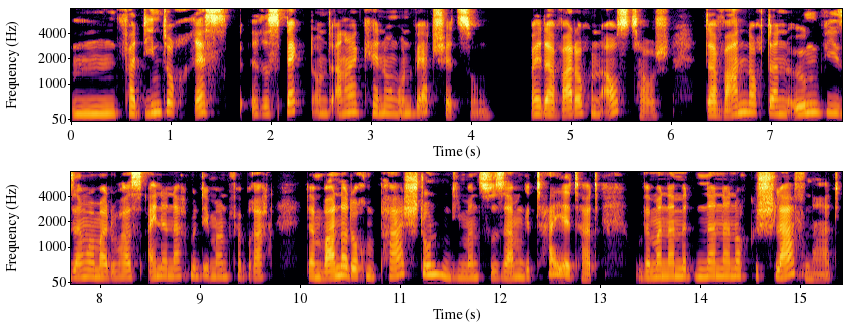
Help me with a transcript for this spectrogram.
mh, hm, verdient doch Res Respekt und Anerkennung und Wertschätzung. Weil da war doch ein Austausch. Da waren doch dann irgendwie, sagen wir mal, du hast eine Nacht mit dem man verbracht, dann waren da doch ein paar Stunden, die man zusammen geteilt hat. Und wenn man dann miteinander noch geschlafen hat,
